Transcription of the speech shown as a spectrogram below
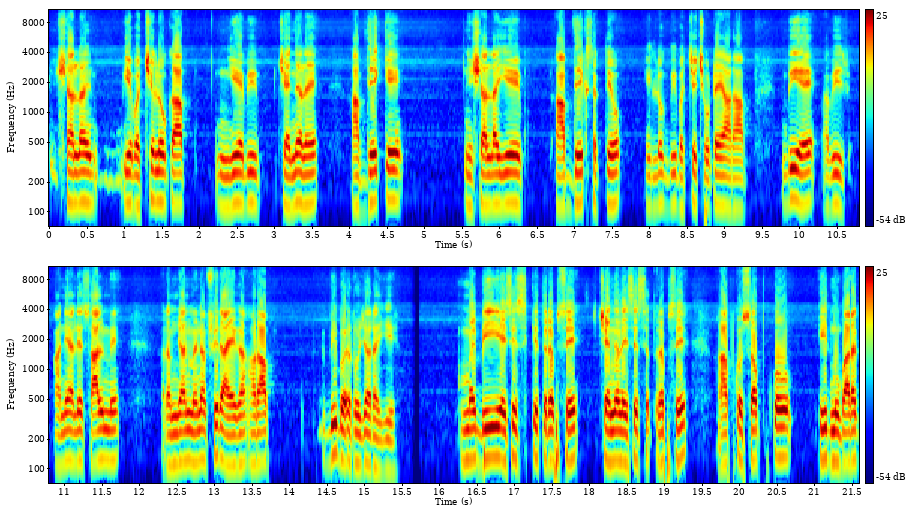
इंशाल्लाह ये बच्चे लोग का आप ये अभी चैनल है आप देख के इंशाल्लाह ये आप देख सकते हो। इन लोग भी बच्चे छोटे हैं और आप भी है। अभी आने वाले साल में रमज़ान महीना फिर आएगा और आप भी रोज़ा रहिए। मैं बी एस एस की तरफ़ से, चैनल एस से तरफ़ से आपको सबको ईद मुबारक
